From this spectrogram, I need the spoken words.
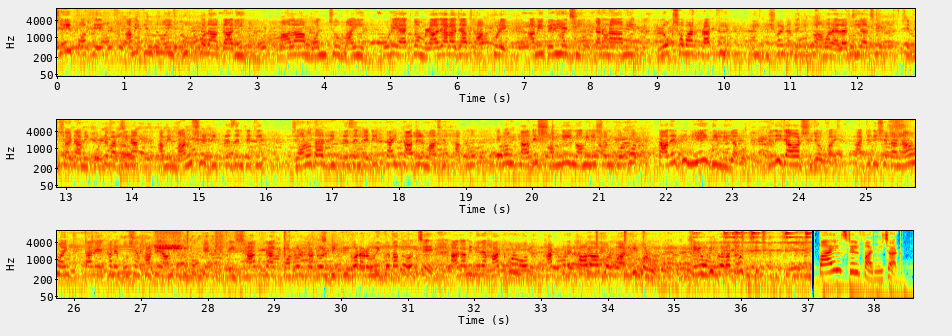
সেই পথে আমি কিন্তু ওই হুট খোলা গাড়ি, মালা, মঞ্চ, মাইক করে একদম রাজা রাজা ভাব করে আমি বেরিয়েছি। কেননা আমি লোকসভার প্রার্থী। এই বিষয়টাতে কিন্তু আমার অ্যালার্জি আছে। সে বিষয়টা আমি করতে পারছি না। আমি মানুষের রিপ্রেজেন্টেটিভ জনতার রিপ্রেজেন্টেটিভ তাই তাদের মাঝে থাকব এবং তাদের সঙ্গেই নমিনেশন করব। তাদেরকে নিয়েই দিল্লি যাব, যদি যাওয়ার সুযোগ হয়। আর যদি সেটা না হয়, তাহলে এখানে বসে হাটে অন্তত পক্ষে এই শাক টাক পটল টটল বিক্রি করার অভিজ্ঞতা তো হচ্ছে। আগামী দিনে হাট করব, হাট করে খাওয়া দাওয়া করব, আর কি করব? সেই অভিজ্ঞতা তো হচ্ছে। Pile steel furniture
